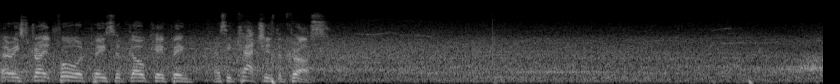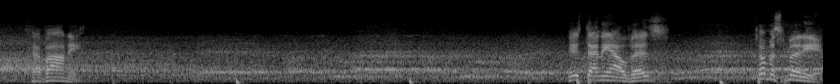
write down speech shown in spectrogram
Very straightforward piece of goalkeeping as he catches the cross. Cavani. Here's Dani Alves. Thomas Meunier.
